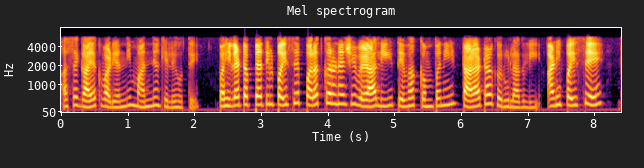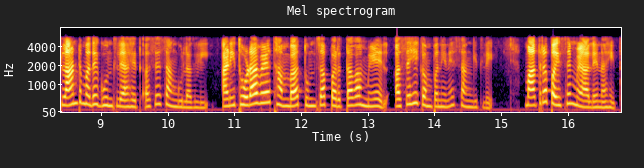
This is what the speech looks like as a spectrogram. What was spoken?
असे गायकवाड यांनी मान्य केले होते. पहिल्या टप्प्यातील पैसे परत करण्याची वेळ आली तेव्हा कंपनी टाळाटाळ करू लागली आणि पैसे प्लांटमध्ये गुंतले आहेत असे सांगू लागली. आणि थोडा वेळ थांबा तुमचा परतावा मिळेल असेही कंपनीने सांगितले. मात्र पैसे मिळाले नाहीत.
